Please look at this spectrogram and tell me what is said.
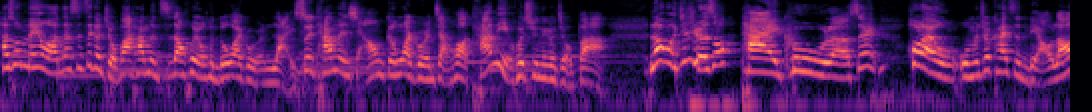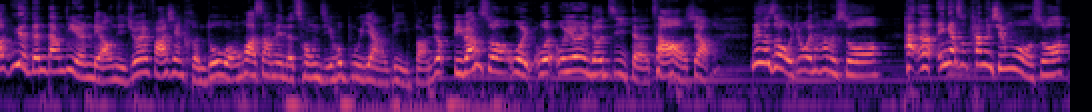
他说没有啊，但是这个酒吧他们知道会有很多外国人来，所以他们想要跟外国人讲话，他们也会去那个酒吧。然后我就觉得说太酷了，所以后来我我们就开始聊，然后越跟当地人聊，你就会发现很多文化上面的冲击或不一样的地方。就比方说，我我我永远都记得，超好笑。那个时候我就问他们说。他呃，应该说他们先问我说：“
